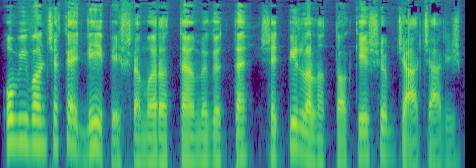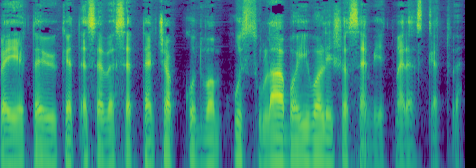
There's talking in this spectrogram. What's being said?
obi van csak egy lépésre maradt el mögötte, és egy pillanattal később Jar is beérte őket eszeveszetten csapkodva, hosszú lábaival és a szemét merezkedve.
